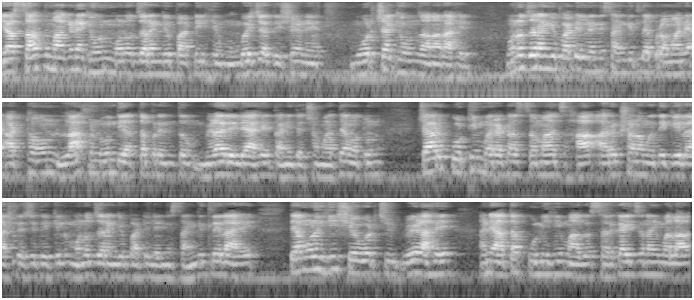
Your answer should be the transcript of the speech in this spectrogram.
या सात मागण्या घेऊन मनोज जरांगे पाटील हे मुंबईच्या दिशेने मोर्चा घेऊन जाणार आहेत. मनोज जरांगे पाटील यांनी सांगितल्याप्रमाणे अठ्ठावन्न लाख नोंदी आतापर्यंत मिळालेल्या आहेत आणि त्याच्या माध्यमातून चार कोटी मराठा समाज हा आरक्षणामध्ये गेला असल्याचे देखील मनोज जरांगे पाटील यांनी सांगितलेलं आहे. त्यामुळे ही शेवटची वेळ आहे आणि आता कुणीही मागं सरकायचं नाही. मला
